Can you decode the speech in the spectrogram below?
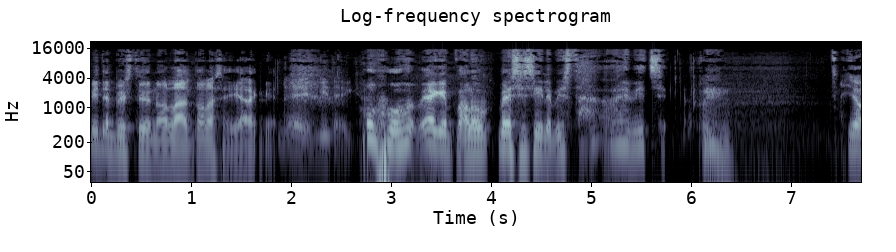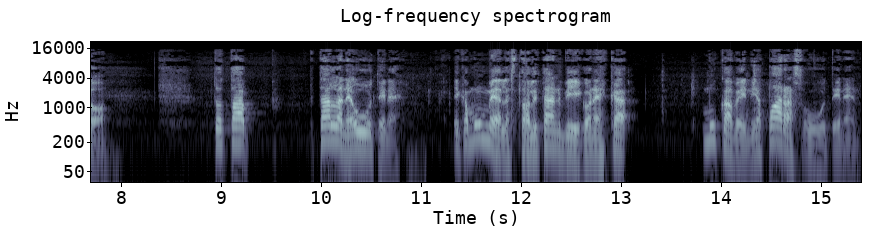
Miten pystyy nollaan tuollaisen jälkeen? Ei mitenkään. Huhhuh, minäkin paluu vesi silmistä. Ai vitsi. Joo. Tota, tällainen uutinen, mikä mun mielestä oli tämän viikon ehkä mukavin ja paras uutinen.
